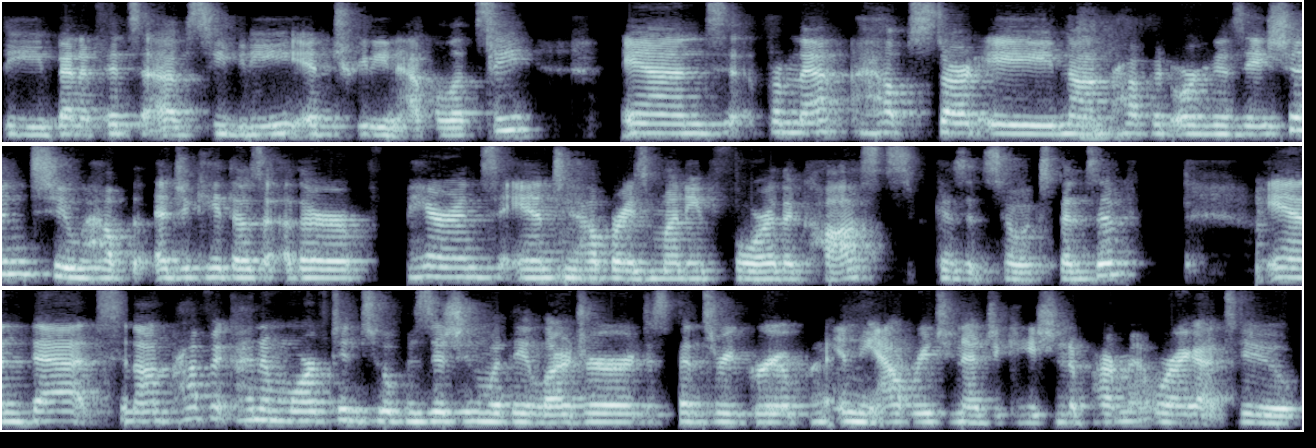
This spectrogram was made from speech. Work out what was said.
the benefits of CBD in treating epilepsy. And from that, I helped start a nonprofit organization to help educate those other parents and to help raise money for the costs because it's so expensive. And that nonprofit kind of morphed into a position with a larger dispensary group in the outreach and education department where I got to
